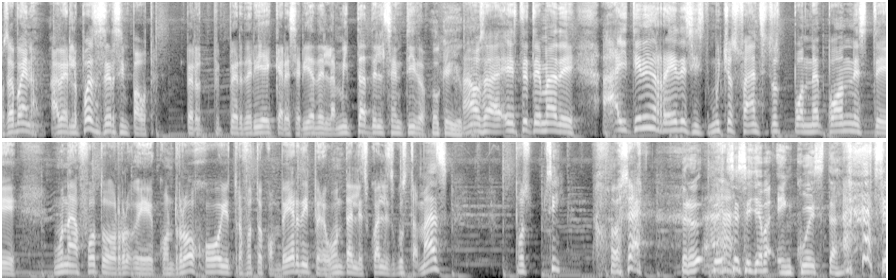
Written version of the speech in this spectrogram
O sea, bueno, a ver, lo puedes hacer sin pauta, pero perdería y carecería de la mitad del sentido. Ok, ok. Ah, o sea, este tema de, ay, tienes redes y muchos fans, entonces pon, pon, este, una foto eh, con rojo y otra foto con verde y pregúntales cuál les gusta más. Pues sí, o sea. Pero ajá. ese se llama encuesta. Sí,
